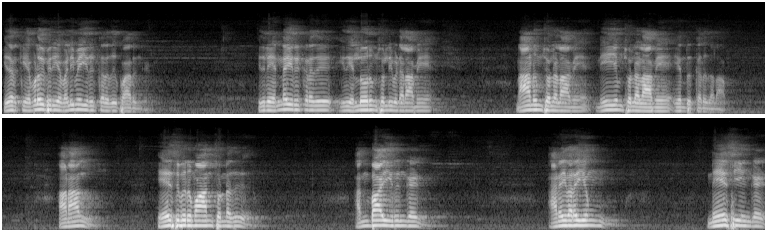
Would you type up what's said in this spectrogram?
இதற்கு எவ்வளவு பெரிய வலிமை இருக்கிறது பாருங்கள். இதில் என்ன இருக்கிறது? இது எல்லோரும் சொல்லிவிடலாமே. நானும் சொல்லலாமே. நீயும் சொல்லலாமே என்று கருதலாம். ஆனால் இயேசு பெருமான் சொன்னது அன்பாய் இருங்கள் அனைவரையும் நேசியுங்கள்.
